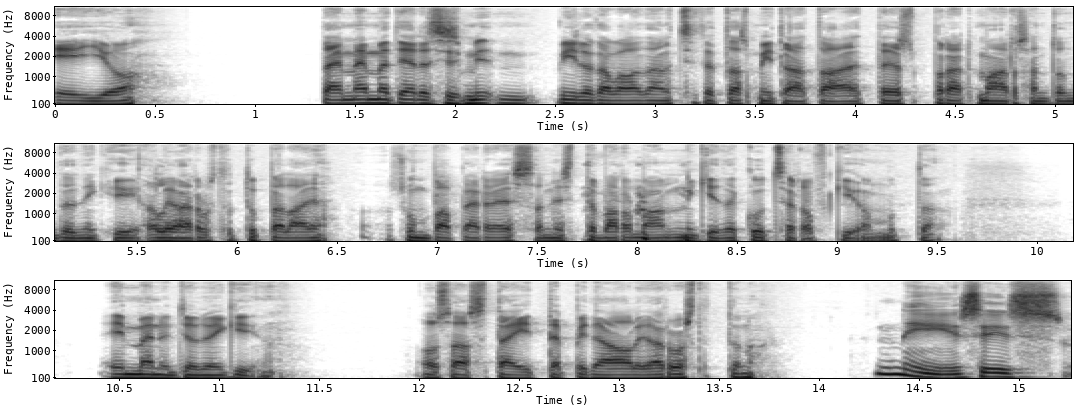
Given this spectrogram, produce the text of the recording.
ei ole. Tai en mä tiedä siis millä tavalla tämä nyt sitten taas mitataan, että jos Brad Marsant on tietenkin aliarvostettu pelaaja sun papereissa, niin sitten varmaan Nikita Kutserovkin on, mutta en mä nyt jotenkin osaa sitä itse pitää aliarvostettuna. Niin, siis...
